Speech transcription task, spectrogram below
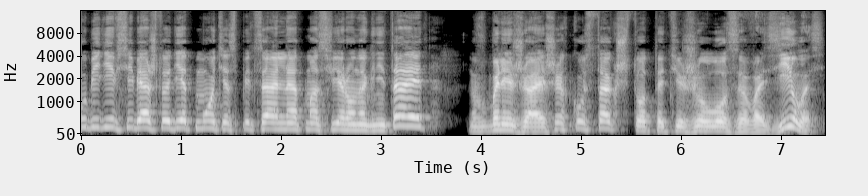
убедив себя, что дед Мотя специально атмосферу нагнетает, в ближайших кустах что-то тяжело завозилось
